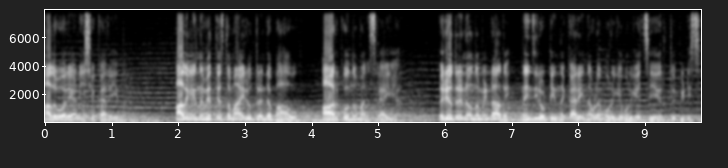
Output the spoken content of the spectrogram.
അതുപോലെയാണ് ഈശു കരയുന്നത്. അതിൽ നിന്നും വ്യത്യസ്തമായ രുദ്രന്റെ ഭാവവും ആർക്കും ഒന്നും മനസ്സിലായില്ല. രുദ്രനൊന്നും മിണ്ടാതെ നെഞ്ചിലൊട്ടി ഇന്ന് കരയുന്നവളെ മുറുകെ മുറുകെ ചേർത്ത് പിടിച്ച്.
